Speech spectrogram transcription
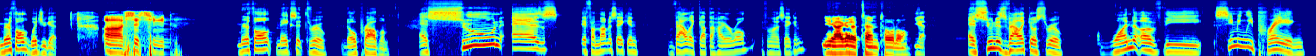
Mirthal, what'd you get? Uh, 16. Mirthal makes it through, no problem. As soon as, if I'm not mistaken, Valak got the higher roll. If I'm not mistaken, Yeah, I got a ten total. Yeah. As soon as Valak goes through, one of the seemingly praying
